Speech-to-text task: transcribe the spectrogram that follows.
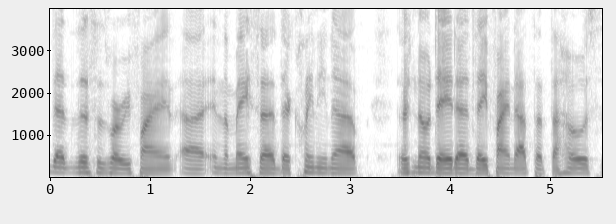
that this is where we find uh, in the Mesa they're cleaning up. There's no data. They find out that the hosts,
